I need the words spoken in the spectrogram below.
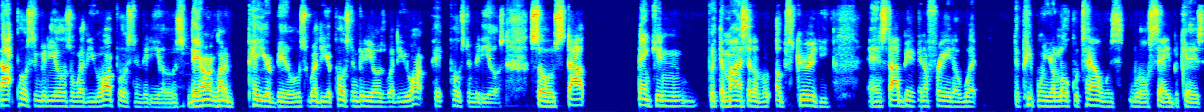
not posting videos or whether you are posting videos. They aren't going to pay your bills, whether you're posting videos, whether you aren't pay- posting videos. So stop thinking with the mindset of obscurity and stop being afraid of what the people in your local town was will say because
